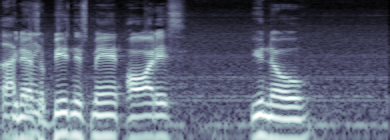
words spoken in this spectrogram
I you know, as a businessman, artist, you know,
